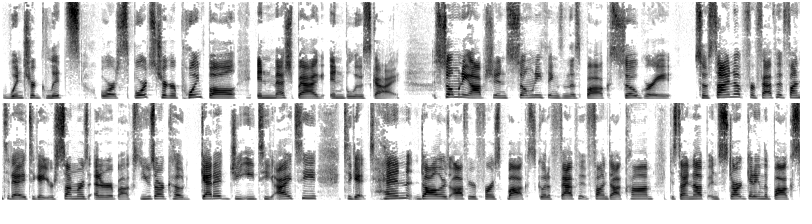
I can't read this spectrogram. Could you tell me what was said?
Winter Glitz, or Sports Trigger Point Ball in Mesh Bag in Blue Sky. So many options, so many things in this box. So great. So sign up for FabFitFun today to get your summer's editor box. Use our code GETIT, G-E-T-I-T, to get $10 off your first box. Go to fabfitfun.com to sign up and start getting the box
